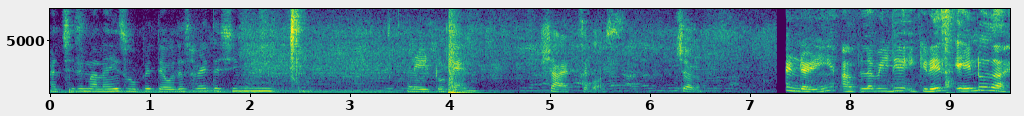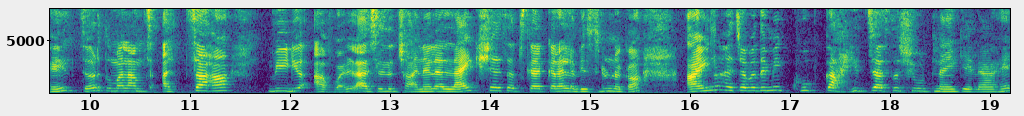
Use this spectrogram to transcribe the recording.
actually मलाही झोप येते. उद्या सकाळी तशी मी लेट उठेन. शाळेचे बॉस चलो. मंडळी आपला व्हिडिओ इकडेच एंड होत आहे. जर तुम्हाला आमचा आजचा हा व्हिडिओ आवडला असेल तर चॅनलला लाईक शेअर सबस्क्राईब करायला विसरू नका. आय नो ह्याच्यामध्ये मी खूप काहीच जास्त शूट नाही केलं आहे.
